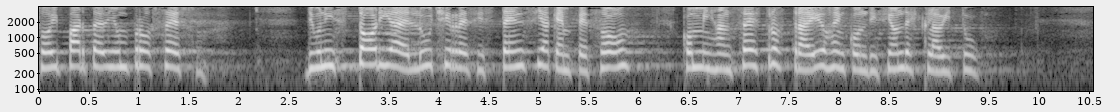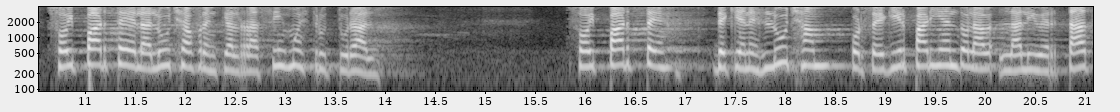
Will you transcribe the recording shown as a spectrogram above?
Soy parte de un proceso, de una historia de lucha y resistencia que empezó con mis ancestros traídos en condición de esclavitud. Soy parte de la lucha frente al racismo estructural. Soy parte de quienes luchan por seguir pariendo la, la, libertad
